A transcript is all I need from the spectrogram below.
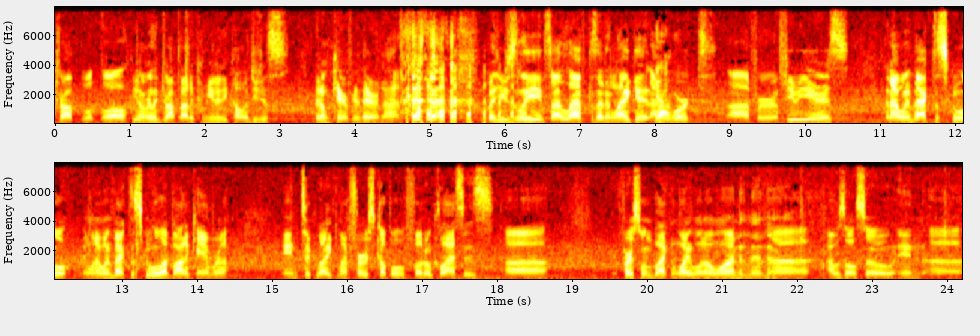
dropped well, well, you don't really drop out of community college. You just they don't care if you're there or not. but you just leave. So I left because I didn't like it. Yeah. I worked uh, for a few years. Then I went back to school, and when I went back to school, I bought a camera and took like my first couple photo classes. Uh, first one, Black and White 101, and then uh, I was also in uh,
